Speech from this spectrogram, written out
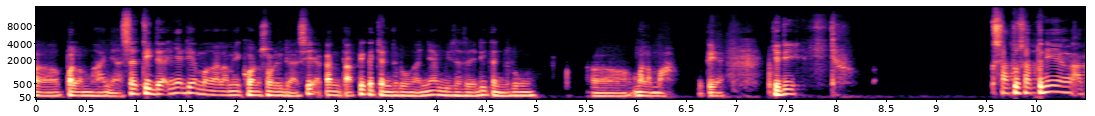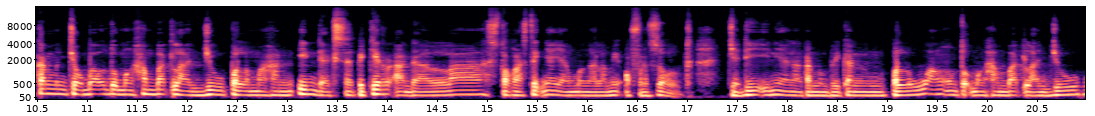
uh, pelemahannya. Setidaknya dia mengalami konsolidasi akan tapi kecenderungannya bisa jadi cenderung uh, melemah gitu ya. Jadi satu-satunya yang akan mencoba untuk menghambat laju pelemahan indeks saya pikir adalah stokastiknya yang mengalami oversold. Jadi ini yang akan memberikan peluang untuk menghambat laju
